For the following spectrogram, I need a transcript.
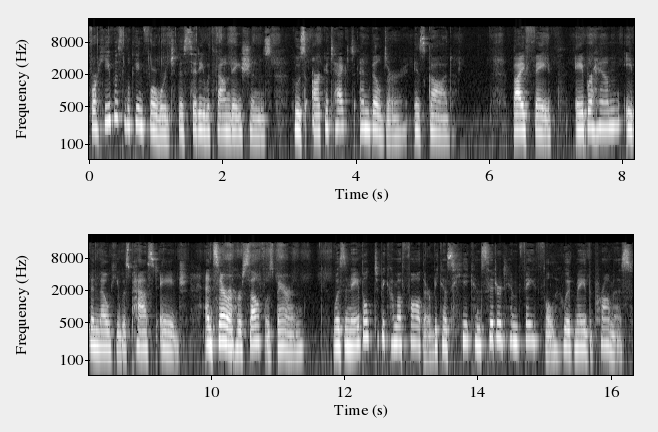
For he was looking forward to the city with foundations, whose architect and builder is God. By faith, Abraham, even though he was past age, and Sarah herself was barren, was enabled to become a father because he considered him faithful who had made the promise.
